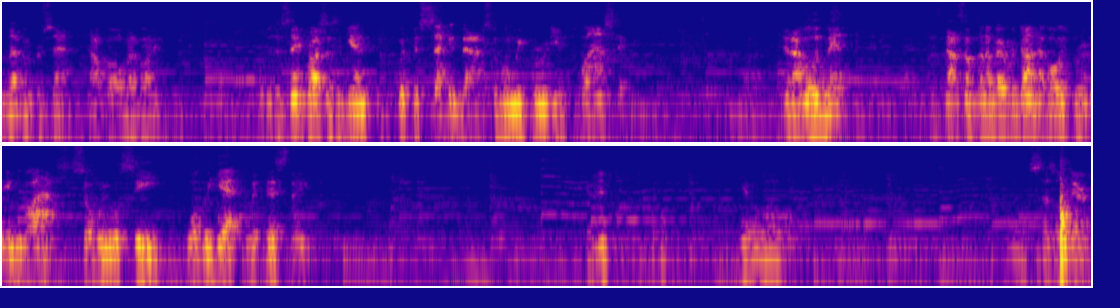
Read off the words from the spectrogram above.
11% alcohol by volume. We'll do the same process again with the second batch, the one we brewed in plastic. And I will admit, it's not something I've ever done. I've always brewed in glass. So we will see what we get with this thing. Okay. Give a little, a little sizzle here.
